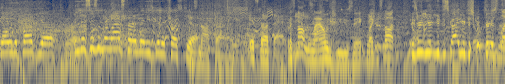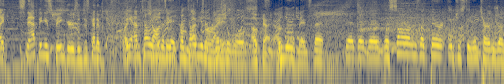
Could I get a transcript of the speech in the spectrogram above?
going above you. Right. And this isn't the last time that he's gonna trust you. It's not that. It's not that. But it's not lounge music. Like it's not because your your you describe your descriptor is like snapping his fingers and just kind of like yeah, I'm telling you the, from I'm telling left you to the right. visuals. Okay. the okay. movements, the the, the, the the songs, like they're interesting in terms of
